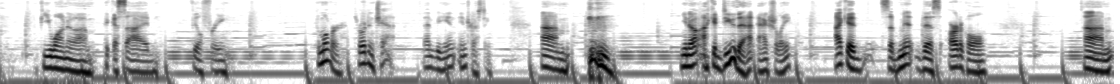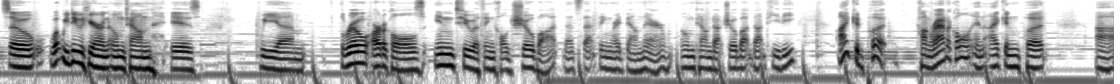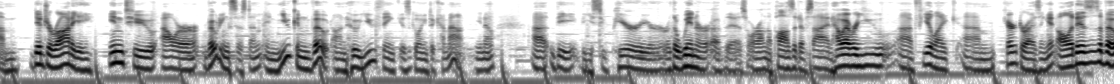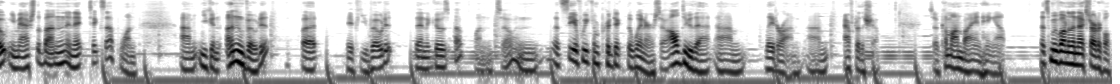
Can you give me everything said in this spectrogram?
if you want to um, pick a side, feel free. Come over, throw it in chat. That'd be in- interesting. Um, you know, I could do that actually. I could submit this article. Um, so what we do here in ohmTown is we um, throw articles into a thing called Showbot. That's that thing right down there, ohmtown.showbot.tv. I could put Conradical and I can put um, Digerati into our voting system, and you can vote on who you think is going to come out. You know, uh, the the superior or the winner of this, or on the positive side, however you uh, feel like um, characterizing it. All it is is a vote. You mash the button and it ticks up one. Um, you can unvote it, but if you vote it, then it goes up one. So, and let's see if we can predict the winner. So I'll do that um, later on um, after the show. So come on by and hang out. Let's move on to the next article.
